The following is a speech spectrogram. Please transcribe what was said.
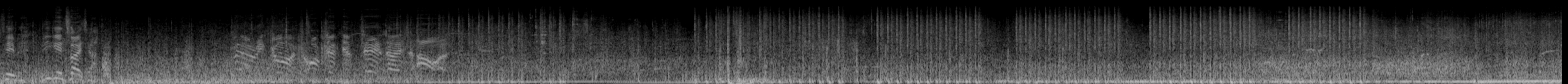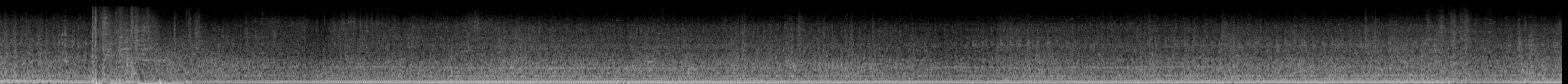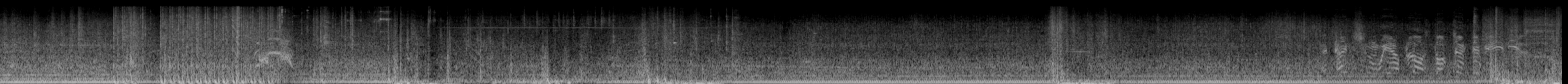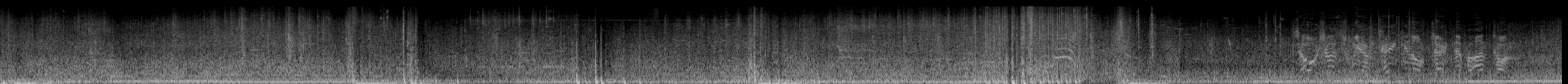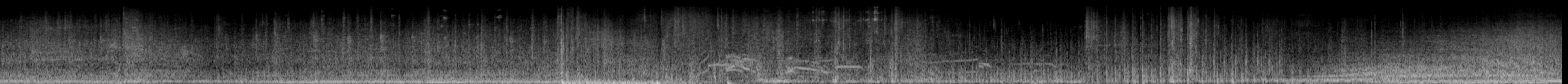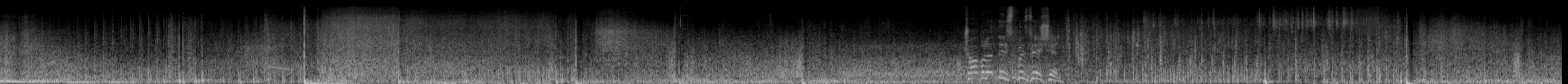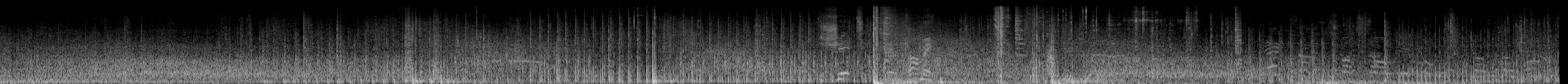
Feldwebel, wie geht's weiter? Very good. Attention, we have lost objective Avius. Soldiers, we have taken objective Anton. Trouble at this position. Shit, coming.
